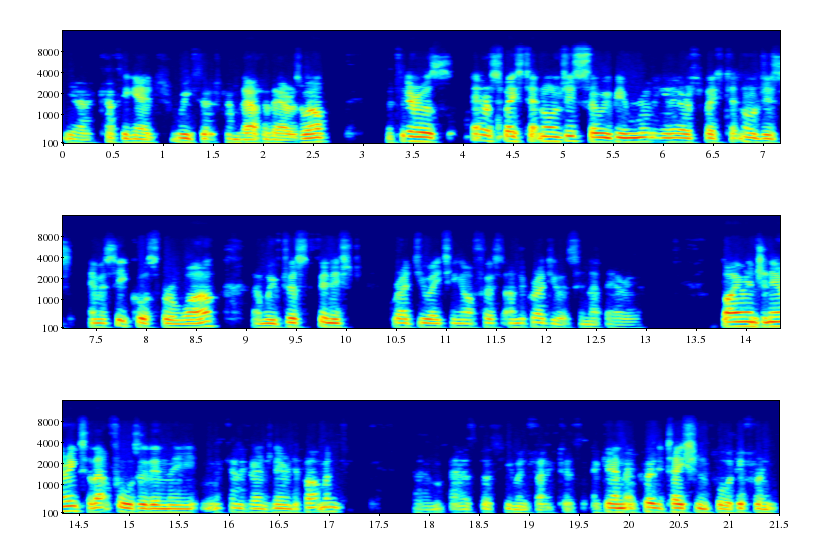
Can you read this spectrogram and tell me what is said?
yeah, cutting edge research comes out of there as well. Materials, aerospace technologies. So we've been running an aerospace technologies MSc course for a while, and we've just finished graduating our first undergraduates in that area. Bioengineering, so that falls within the mechanical engineering department um, as does human factors. Again, accreditation for different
